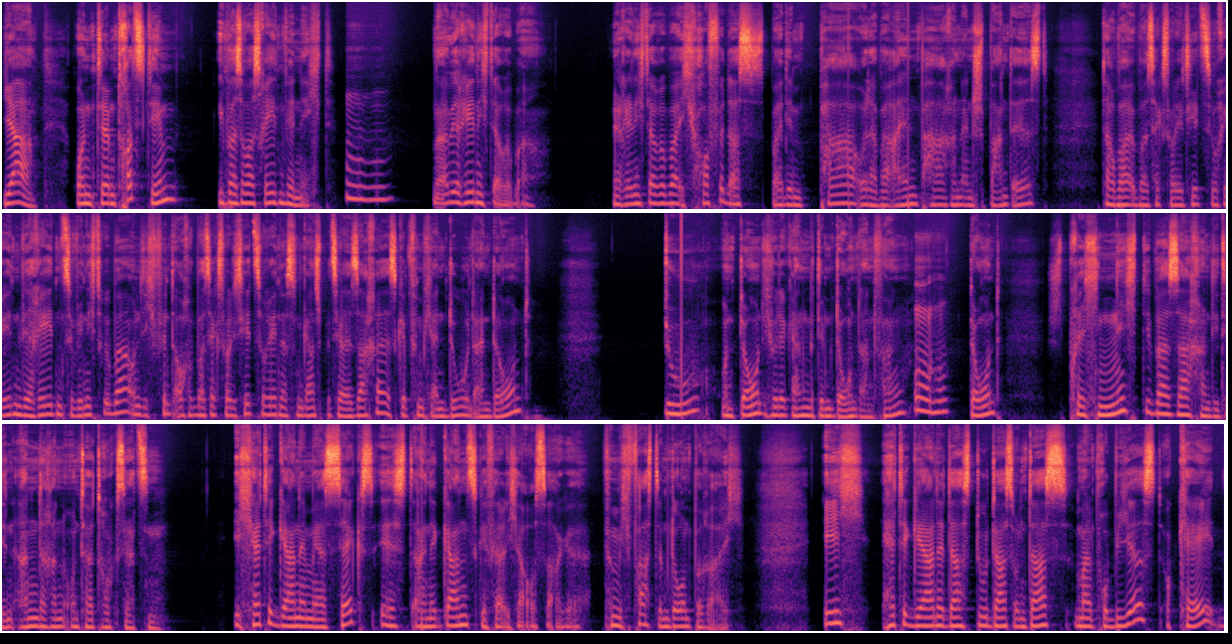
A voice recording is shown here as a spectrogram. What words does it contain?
Ja, und ähm, trotzdem, über sowas reden wir nicht. Mhm. Na, wir reden nicht darüber. Wir reden nicht darüber. Ich hoffe, dass bei dem Paar oder bei allen Paaren entspannt ist, darüber über Sexualität zu reden. Wir reden zu wenig drüber und ich finde auch über Sexualität zu reden, das ist eine ganz spezielle Sache. Es gibt für mich ein Do und ein Don't. Do und Don't, ich würde gerne mit dem Don't anfangen. Mhm. Don't, sprich nicht über Sachen, die den anderen unter Druck setzen. Ich hätte gerne mehr Sex ist eine ganz gefährliche Aussage. Für mich fast im Don't-Bereich. Ich hätte gerne, dass du das und das mal probierst. Okay,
